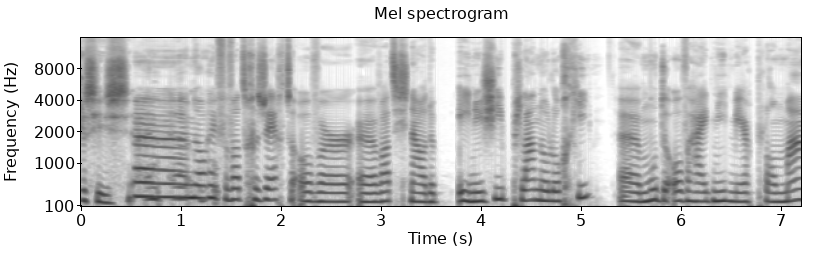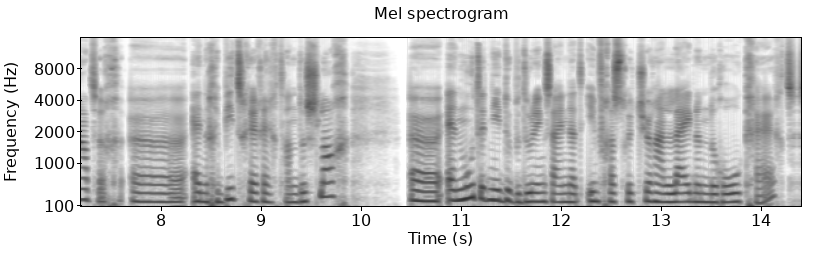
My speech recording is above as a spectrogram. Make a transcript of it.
precies. En, nog even wat gezegd over wat is nou de energieplanologie. moet de overheid niet meer planmatig en gebiedsgericht aan de slag? Uh, en moet het niet de bedoeling zijn dat infrastructuur een leidende rol krijgt?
